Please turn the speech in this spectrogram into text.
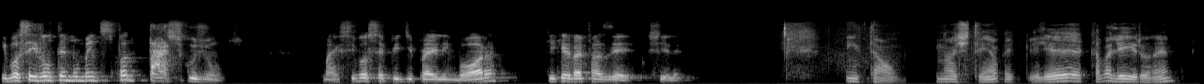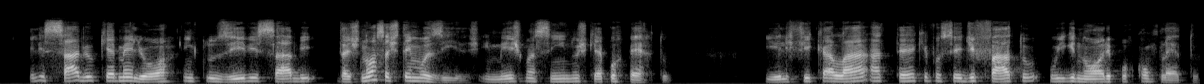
E vocês vão ter momentos fantásticos juntos. Mas se você pedir para ele ir embora, o que, que ele vai fazer, Chile? Então, nós temos. Ele é cavalheiro, né? Ele sabe o que é melhor, inclusive sabe das nossas teimosias, e mesmo assim nos quer por perto. E ele fica lá até que você de fato o ignore por completo.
